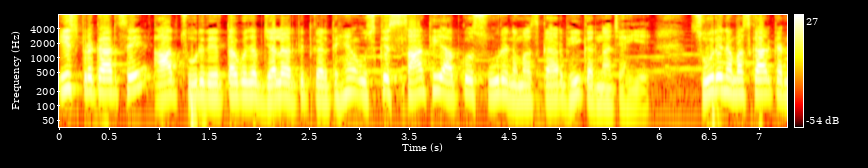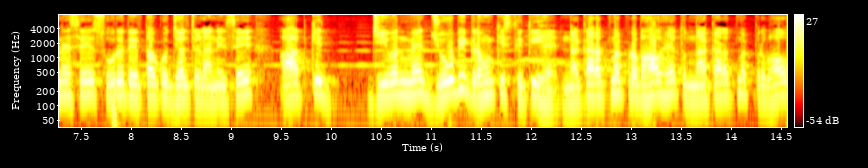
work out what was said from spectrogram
इस प्रकार से आप सूर्य देवता को जब जल अर्पित करते हैं, उसके साथ ही आपको सूर्य नमस्कार भी करना चाहिए। सूर्य नमस्कार करने से, सूर्य देवता को जल चढ़ाने से आपके जीवन में जो भी ग्रहों की स्थिति है, नकारात्मक प्रभाव है तो नकारात्मक प्रभाव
